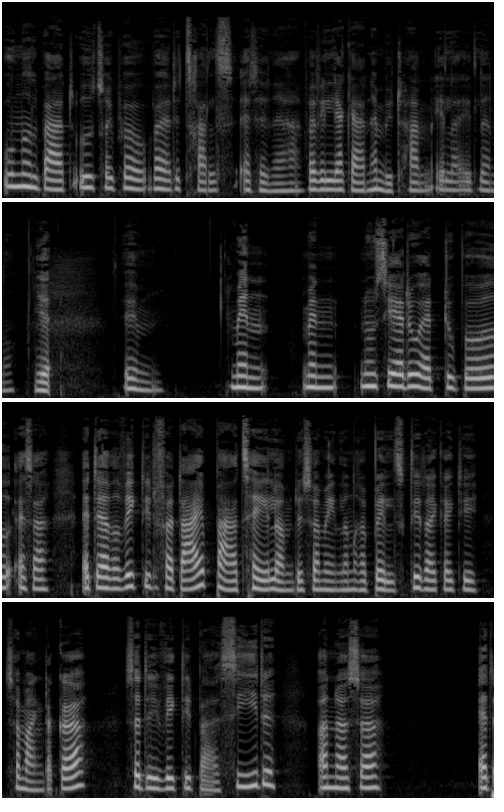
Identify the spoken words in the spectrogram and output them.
umiddelbart udtryk på, hvad er det træls, at han er her. Hvad vil jeg gerne have mødt ham, eller et eller andet. Ja. Øhm, men, men nu siger du, at du både, altså, at det har været vigtigt for dig bare at tale om det som en eller anden rebelsk. Det er der ikke rigtig så mange, der gør. Så det er vigtigt bare at sige det, og når så, at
